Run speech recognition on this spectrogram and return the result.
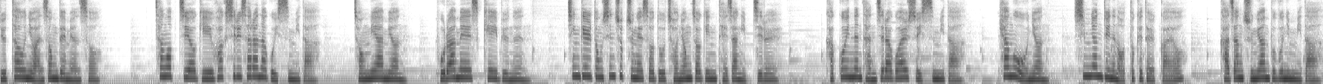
뉴타운이 완성되면서 상업 지역이 확실히 살아나고 있습니다. 정리하면 보라매 SK뷰는 신길동 신축 중에서도 전형적인 대장 입지를 갖고 있는 단지라고 할 수 있습니다. 향후 5년, 10년 뒤는 어떻게 될까요? 가장 중요한 부분입니다.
